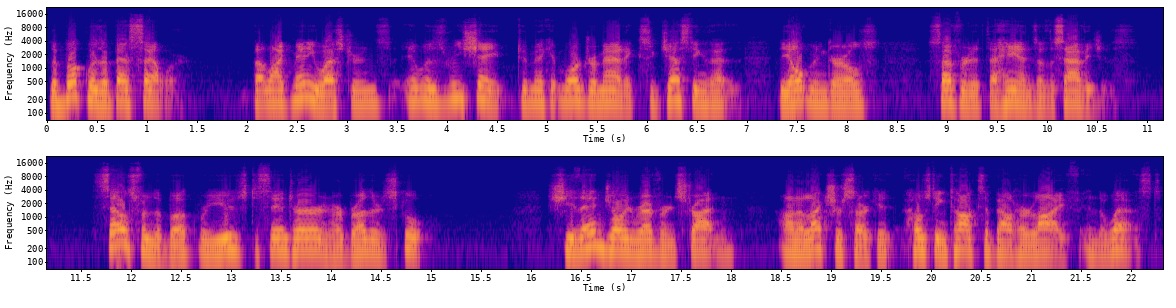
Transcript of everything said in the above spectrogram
The book was a bestseller, but like many westerns, it was reshaped to make it more dramatic, suggesting that the Oatman girls suffered at the hands of the savages. Cells from the book were used to send her and her brother to school. She then joined Reverend Stratton on a lecture circuit, hosting talks about her life in the West.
